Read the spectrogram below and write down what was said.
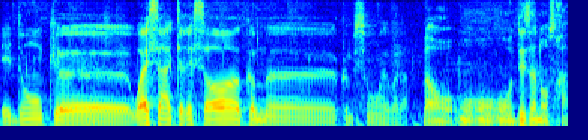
Et donc, euh, ouais, c'est intéressant comme, euh, comme son. voilà. Bah, on, on- on désannoncera.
